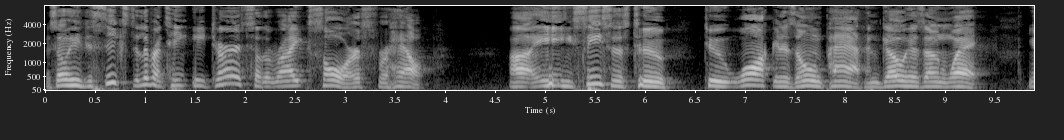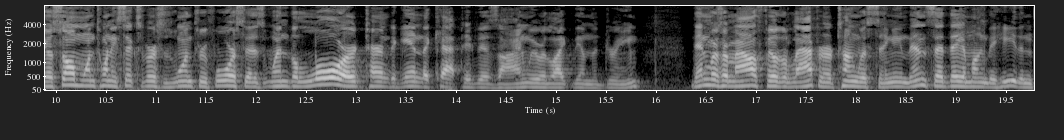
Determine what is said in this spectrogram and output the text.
And so he seeks deliverance. He, he turns to the right source for help. Uh, he, he ceases to, to walk in his own path and go his own way. You know, Psalm 126, verses 1 through 4 says, When the Lord turned again the captivity of Zion, we were like them that dream. Then was her mouth filled with laughter, and her tongue was singing. Then said they among the heathen,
